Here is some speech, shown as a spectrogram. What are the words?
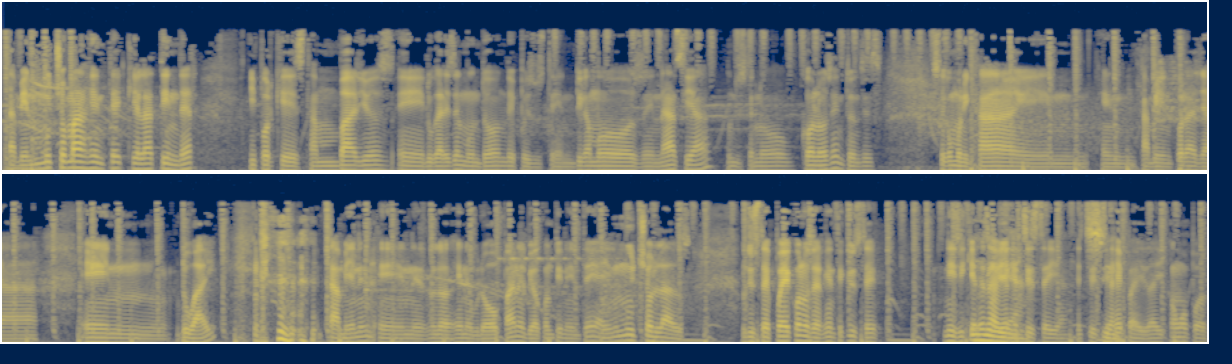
también mucho más gente que la Tinder y porque están varios eh, lugares del mundo donde pues usted, digamos, en Asia, donde usted no conoce, entonces se comunica en, en- también por allá en Dubai, también en, en, el- en Europa, en el viejo continente, hay en muchos lados donde usted puede conocer gente que usted ni siquiera sabía que idea. existía, existía Sí. ese país ahí como por,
